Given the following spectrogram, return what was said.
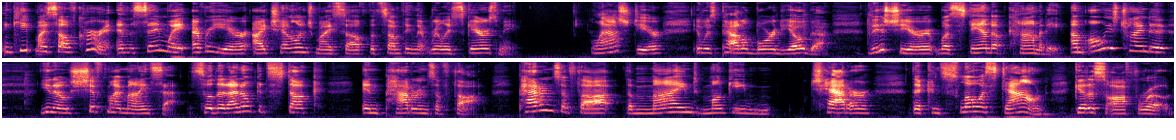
and keep myself current. In the same way, every year I challenge myself with something that really scares me. Last year, it was paddleboard yoga. This year, it was stand up comedy. I'm always trying to you know, shift my mindset so that I don't get stuck in patterns of thought. Patterns of thought, the mind monkey chatter that can slow us down, get us off road.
